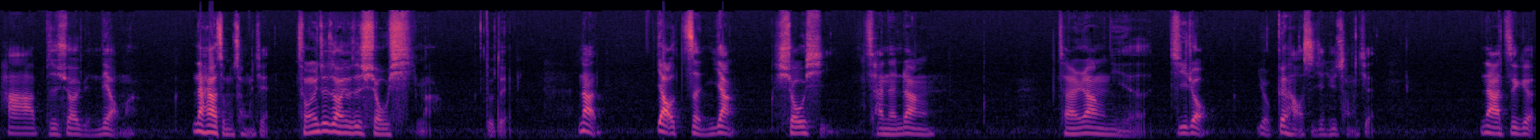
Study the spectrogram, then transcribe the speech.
它不是需要原料吗？那还要怎么重建？重建最重要就是休息嘛，对不对？那要怎样休息才能让才能让你的肌肉有更好时间去重建？那这个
